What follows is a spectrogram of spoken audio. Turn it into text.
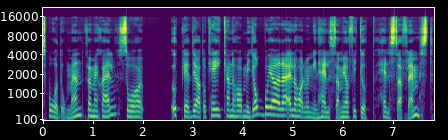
spådomen för mig själv så upplevde jag att okej, okay, kan det ha med jobb att göra eller har det med min hälsa? Men jag fick upp hälsa främst.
